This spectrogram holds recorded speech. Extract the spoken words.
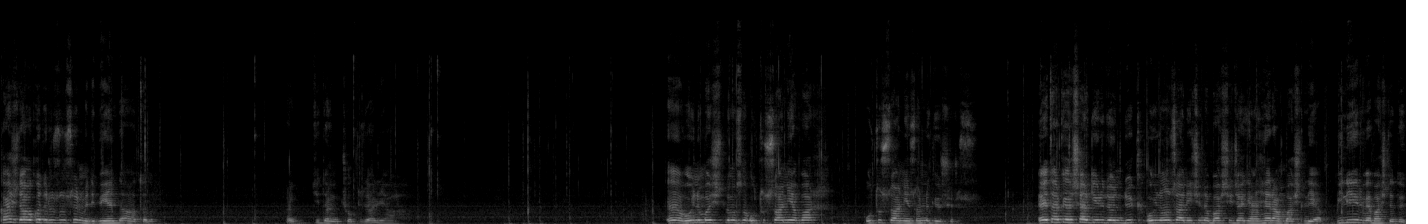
Kaç daha o kadar uzun sürmedi. Bir el daha atalım. Ay, cidden çok güzel ya. Evet, oyunun başlamasına 30 saniye var. 30 saniye sonra görüşürüz. Evet arkadaşlar geri döndük. Oyun 10 saniye içinde başlayacak. Yani her an başlayabilir ve başladı.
